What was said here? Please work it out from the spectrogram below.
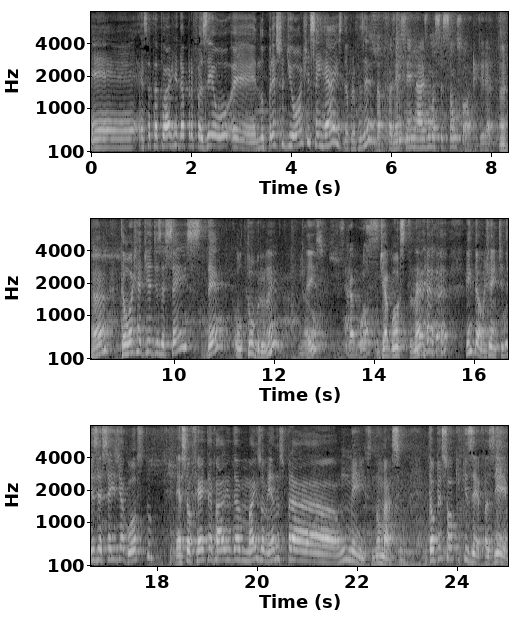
É, essa tatuagem dá para fazer é, no preço de hoje 100 reais, dá para fazer? Dá para fazer em 100 reais numa sessão só, direto. Uhum. Então hoje é dia 16 de outubro, né? Não. É isso? De agosto. De agosto, né? então, gente, 16 de agosto, essa oferta é válida mais ou menos para um mês no máximo. Então, pessoal que quiser fazer,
